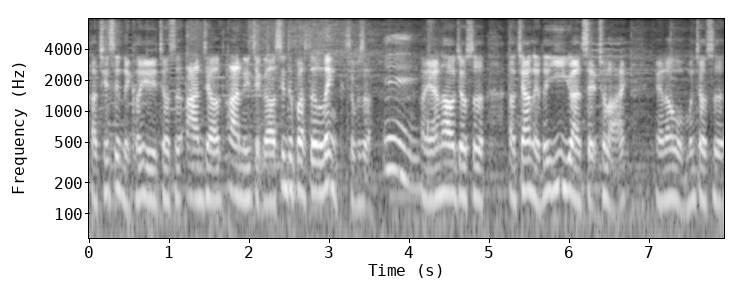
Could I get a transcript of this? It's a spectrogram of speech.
啊，其实你可以就是按照按你这个 City Plus 的 link 是不是？嗯。然后就是呃将你的意愿写出来。然后我们就是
